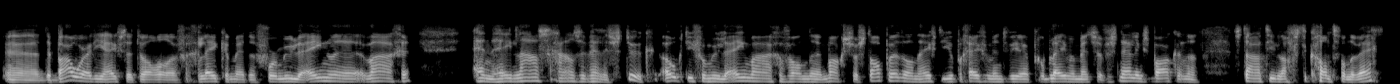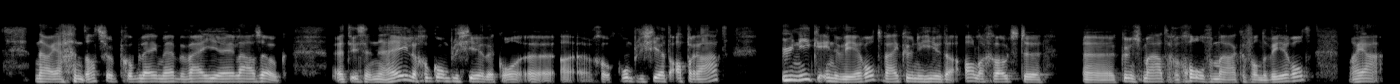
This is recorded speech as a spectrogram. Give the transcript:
Uh, de bouwer die heeft het wel vergeleken met een Formule 1 wagen. En helaas gaan ze wel eens stuk. Ook die Formule 1-wagen van uh, Max Verstappen. Dan heeft hij op een gegeven moment weer problemen met zijn versnellingsbak. En dan staat hij langs de kant van de weg. Nou ja, dat soort problemen hebben wij hier helaas ook. Het is een hele gecompliceerde, uh, uh, gecompliceerd apparaat. Uniek in de wereld. Wij kunnen hier de allergrootste uh, kunstmatige golven maken van de wereld. Maar ja,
